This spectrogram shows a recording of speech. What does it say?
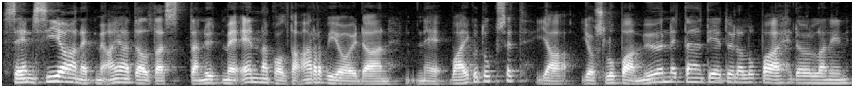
sen sijaan, että me ajateltaisiin, että nyt me ennakolta arvioidaan ne vaikutukset ja jos lupa myönnetään tietyillä lupaehdoilla, niin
